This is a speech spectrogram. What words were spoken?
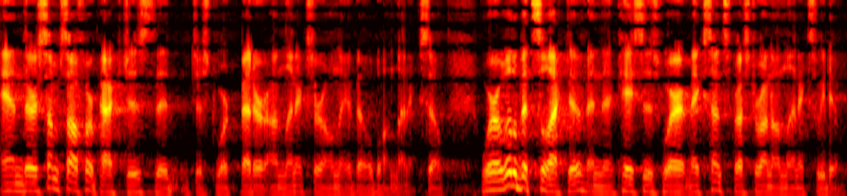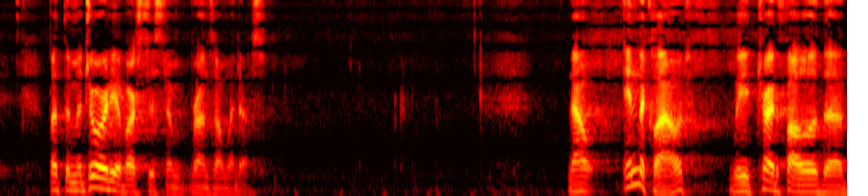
And there are some software packages that just work better on Linux or only available on Linux. So we're a little bit selective, and in cases where it makes sense for us to run on Linux, we do but the majority of our system runs on Windows. Now, in the cloud, we try to follow the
